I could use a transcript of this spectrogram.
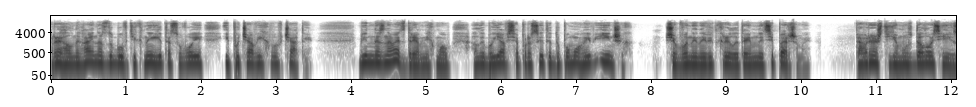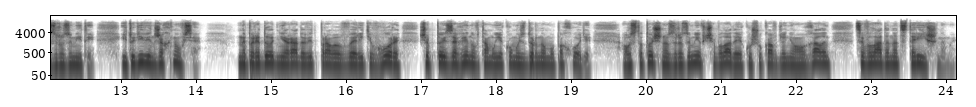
Регал негайно здобув ті книги та сувої і почав їх вивчати. Він не знавець древніх мов, але боявся просити допомоги в інших, щоб вони не відкрили таємниці першими. Та врешті йому вдалося їх зрозуміти, і тоді він жахнувся. Напередодні радо відправив Веріті в гори, щоб той загинув там у якомусь дурному поході, а остаточно зрозумів, що влада, яку шукав для нього Галин, це влада над старійшинами.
